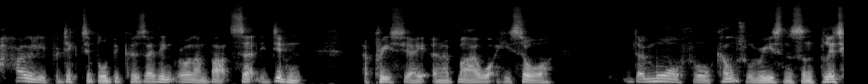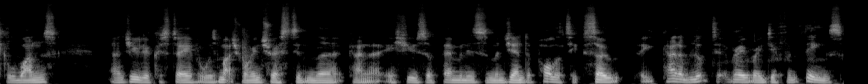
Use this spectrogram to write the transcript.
wholly predictable because I think Roland Barthes certainly didn't appreciate and admire what he saw, though more for cultural reasons than political ones. And Julia Kristeva was much more interested in the kind of issues of feminism and gender politics. So they kind of looked at very, very different things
